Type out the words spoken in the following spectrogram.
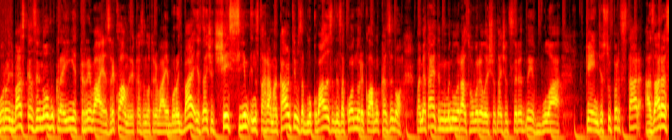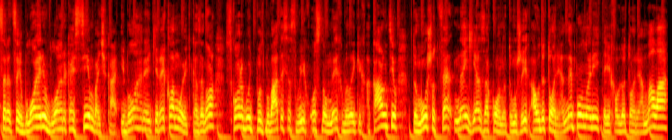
Боротьба з казино в Україні триває. З рекламою казино триває боротьба, і значить ще сім інстаграм-аккаунтів заблокували за незаконну рекламу казино. Пам'ятаєте, ми минулий раз говорили, що значить серед них була. Кенді Суперстар, а зараз серед цих блогерів блогерка Сімбачка. І блогери, які рекламують казино, скоро будуть позбуватися своїх основних великих акаунтів, тому що це не є законно, тому що їх аудиторія неповнолітня, їх аудиторія мала,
